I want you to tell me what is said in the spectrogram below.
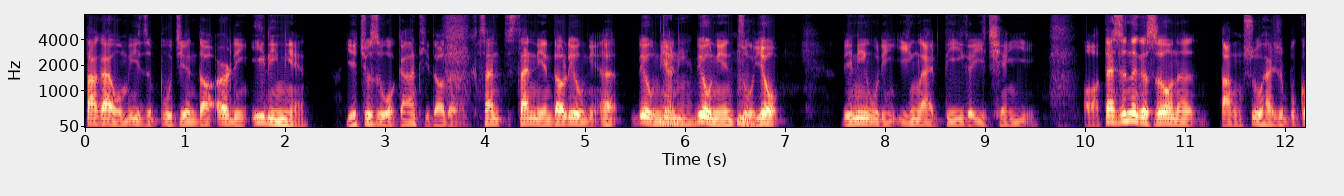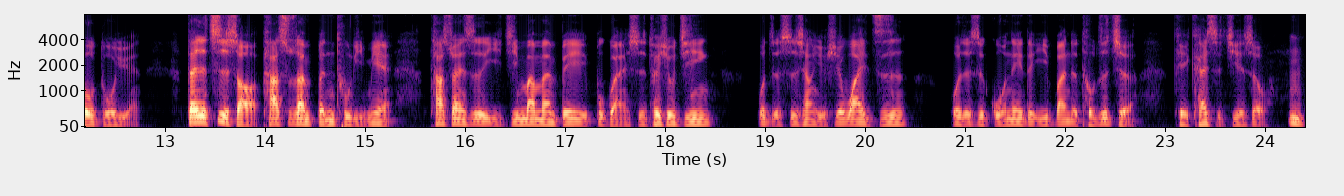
大概我们一直布建到二零一零年，也就是我刚刚提到的三三年到六年，呃，六年六年，六年左右，零零五零迎来第一个一千亿。哦，但是那个时候呢，档数还是不够多元。但是至少它是算本土里面，它算是已经慢慢被不管是退休金，或者是像有些外资，或者是国内的一般的投资者，可以开始接受。嗯，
